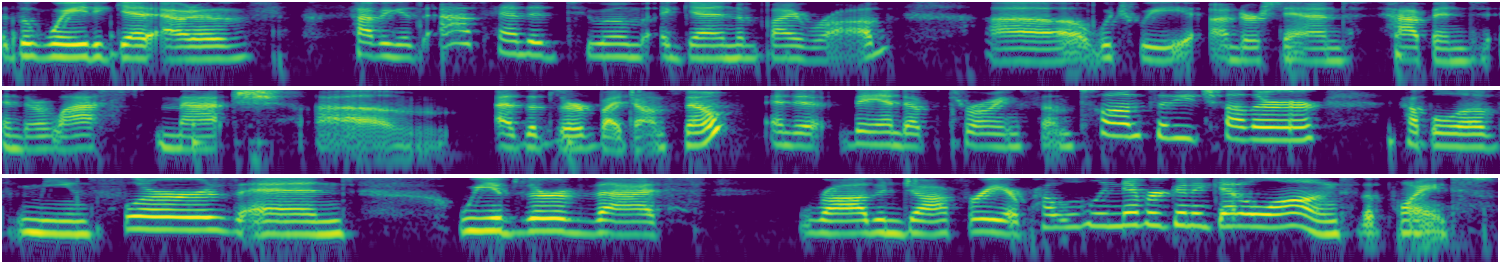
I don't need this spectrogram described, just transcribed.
as a way to get out of having his ass handed to him again by Robb, uh, which we understand happened in their last match um, as observed by Jon Snow. And it, they end up throwing some taunts at each other, a couple of mean slurs, and we observe that Robb and Joffrey are probably never going to get along to the point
